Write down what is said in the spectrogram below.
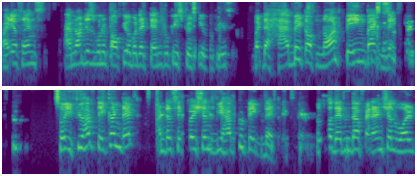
My dear friends, I'm not just going to talk to you about the 10 rupees, 20 rupees, but the habit of not paying back debt. So if you have taken debt, under situations we have to take debt. So then the financial world,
